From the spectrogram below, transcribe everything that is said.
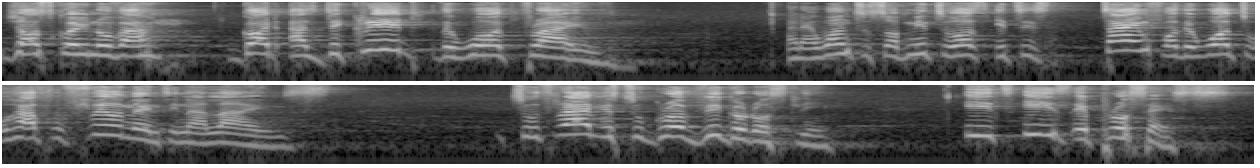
just going over. God has decreed the world thrive. And I want to submit to us it is time for the world to have fulfillment in our lives. To thrive is to grow vigorously. It is a process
